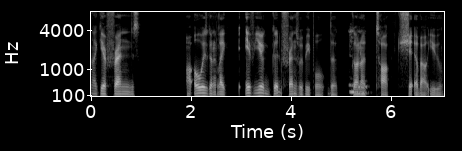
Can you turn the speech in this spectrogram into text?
like your friends are always gonna like if you're good friends with people, they're gonna Mhm. talk shit about you.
